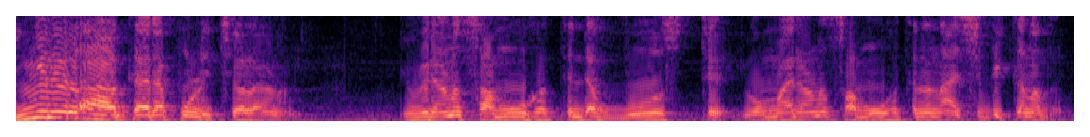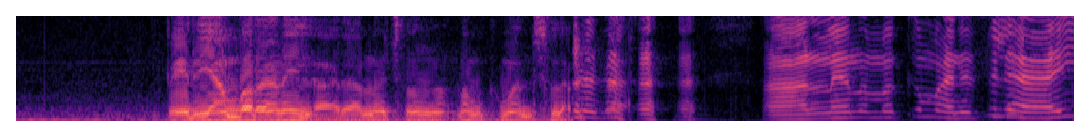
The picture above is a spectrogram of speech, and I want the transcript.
ഇങ്ങനെയുള്ള ആൾക്കാരെ പൊളിച്ചുകളയണം ഇവരാണ് സമൂഹത്തിന്റെ വേസ്റ്റ് ഇവന്മാരാണ് സമൂഹത്തിനെ നശിപ്പിക്കുന്നത് പേര് ഞാൻ പറയണില്ല. ആരാന്ന് വെച്ചാൽ നമുക്ക് മനസ്സിലായി ആളിനെ നമുക്ക് മനസ്സിലായി.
